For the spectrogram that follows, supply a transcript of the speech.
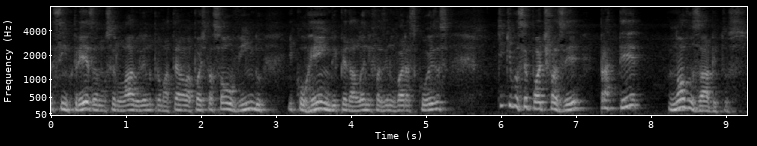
assim, presa no celular, olhando para uma tela, ela pode estar só ouvindo e correndo e pedalando e fazendo várias coisas. O que, que você pode fazer para ter novos hábitos?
